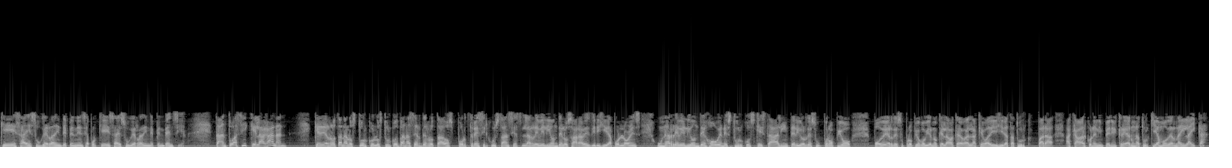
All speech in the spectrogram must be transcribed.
que esa es su guerra de independencia porque esa es su guerra de independencia. Tanto así que la ganan que derrotan a los turcos. Los turcos van a ser derrotados por tres circunstancias. La rebelión de los árabes dirigida por Lawrence, una rebelión de jóvenes turcos que está al interior de su propio poder, de su propio gobierno, que es la, la que va a dirigir a Ataturk para acabar con el imperio y crear una Turquía moderna y laica.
